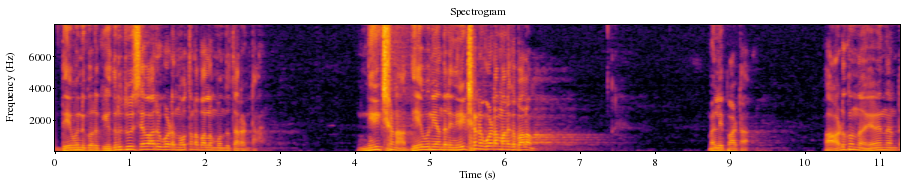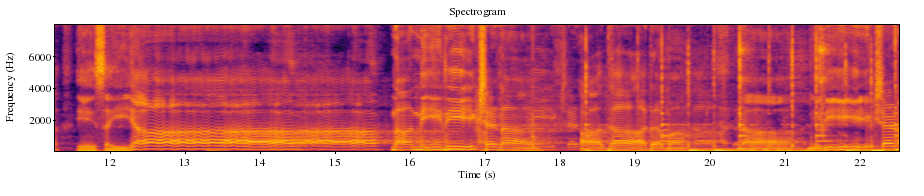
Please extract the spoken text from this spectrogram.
దేవుని కొరకు ఎదురు చూసేవారు కూడా నూతన బలం పొందుతారంట. నిరీక్షణ దేవుని అందరి నిరీక్షణ కూడా మనకు బలం. మళ్ళీ పాట. పాడుకుందాం ఏమైందంట? ఏసయ్యా నా నిరీక్షణ ఆధారమా? నా నిరీక్షణ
